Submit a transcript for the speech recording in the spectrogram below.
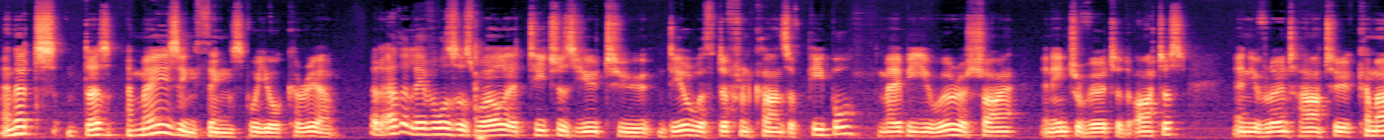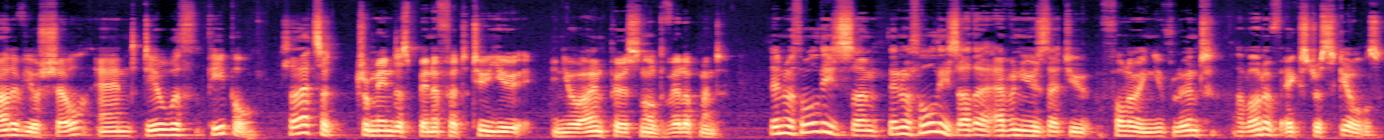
and that does amazing things for your career. At other levels as well, it teaches you to deal with different kinds of people. Maybe you were a shy and introverted artist and you've learned how to come out of your shell and deal with people. So that's a tremendous benefit to you in your own personal development. Then with all these, um, then with all these other avenues that you're following, you've learned a lot of extra skills.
